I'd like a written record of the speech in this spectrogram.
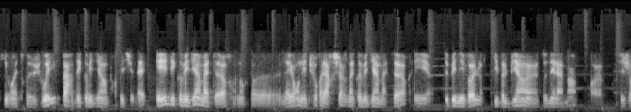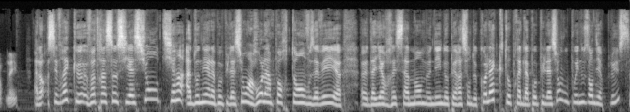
qui vont être jouées par des comédiens professionnels et des comédiens amateurs. Donc d'ailleurs on est toujours à la recherche d'un comédien amateur et de bénévoles qui veulent bien donner la main pour ces journées. Alors c'est vrai que votre association tient à donner à la population un rôle important. Vous avez d'ailleurs récemment mené une opération de collecte auprès de la population. Vous pouvez nous en dire plus?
